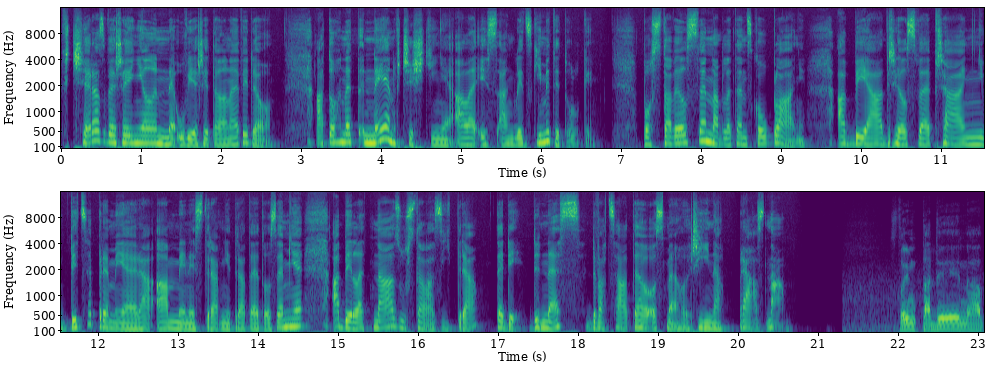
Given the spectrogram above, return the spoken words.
včera zveřejnil neuvěřitelné video. A to hned nejen v češtině, ale i s anglickými titulky. Postavil se nad letenskou pláň a vyjádřil své přání vicepremiéra a ministra vnitra této země, aby letná zůstala zítra, tedy dnes 28. října prázdná. Stojím tady nad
